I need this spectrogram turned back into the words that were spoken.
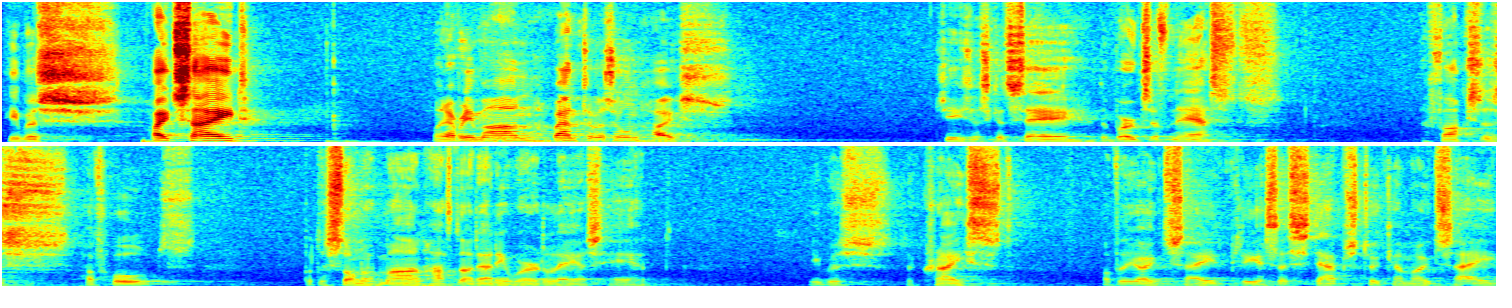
He was outside when every man went to his own house. Jesus could say, The birds have nests, the foxes have holes but the Son of Man hath not anywhere to lay his head. He was the Christ of the outside place. His steps took him outside.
